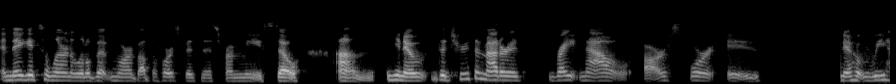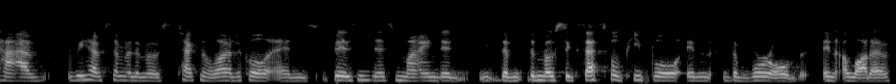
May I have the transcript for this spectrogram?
and they get to learn a little bit more about the horse business from me. So um, you know the truth of the matter is right now our sport is you know we have we have some of the most technological and business minded the, the most successful people in the world in a lot of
